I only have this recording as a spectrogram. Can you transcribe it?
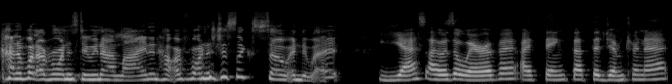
kind of what everyone is doing online and how everyone is just like so into it? Yes i was aware of it. I think that the gymternet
